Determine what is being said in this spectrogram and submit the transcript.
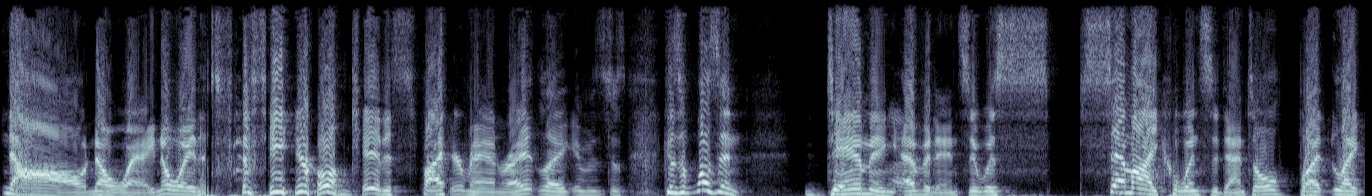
no, no way, no way, this 15 year old kid is Spider Man, right? Like, it was just because it wasn't damning uh, evidence. It was semi coincidental, but like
